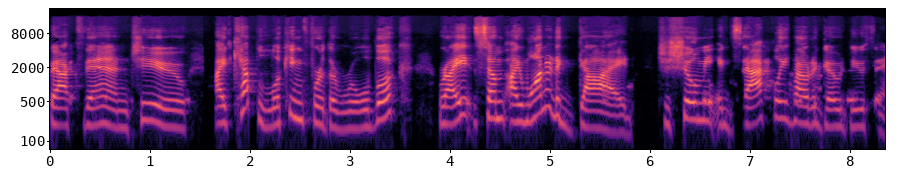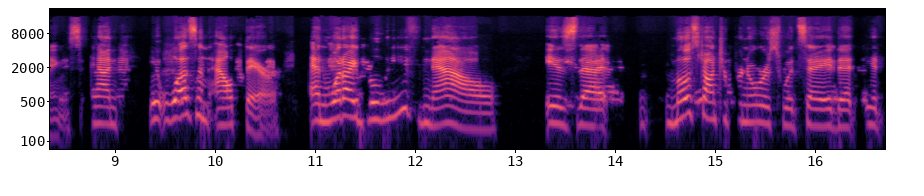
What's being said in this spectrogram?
back then, too, I kept looking for the rule book, right? Some, I wanted a guide to show me exactly how to go do things. And it wasn't out there. And what I believe now is that most entrepreneurs would say that it,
